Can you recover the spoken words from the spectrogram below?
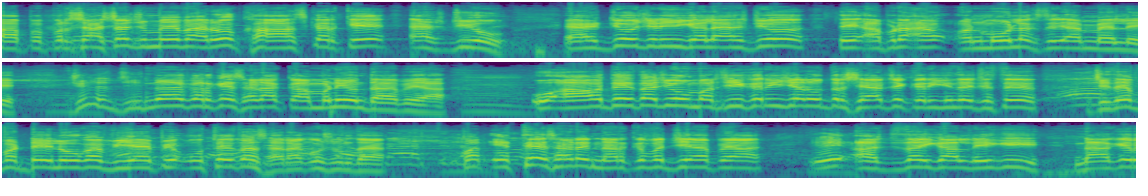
ਆਪ ਪ੍ਰਸ਼ਾਸਨ ਜ਼ਿੰਮੇਵਾਰ ਹੋ ਖਾਸ ਕਰਕੇ ਐਸਡੀਓ ਐਸਡੀਓ ਜਿਹੜੀ ਗੱਲ ਐਸਡੀਓ ਤੇ ਆਪਣਾ ਅ- ਅਨਮੋਲਕ ਸਿੰਘ ਐਮਐਲਏ ਜਿਹੜੇ ਜਿੰਨਾ ਕਰਕੇ ਸਾਡਾ ਕੰਮ ਨਹੀਂ ਹੁੰਦਾ ਪਿਆ ਉਹ ਆਪਦੇ ਤਾਂ ਜੋ ਮਰਜ਼ੀ ਕਰੀ ਜਾਣ ਉਧਰ ਸ਼ਹਿਰ 'ਚ ਕਰੀ ਜਾਂਦੇ ਜਿੱਥੇ ਜਿੱਥੇ ਵੱਡੇ ਲੋਕ ਆ ਵੀਆਈਪੀ ਉੱਥੇ ਤਾਂ ਸਾਰਾ ਕੁਝ ਹੁੰਦਾ ਹੈ। ਪਰ ਇੱਥੇ ਸਾਡੇ ਨਰਕ ਵੱਜਿਆ ਪਿਆ। ਇਹ ਅੱਜ ਦਾ ਹੀ ਗੱਲ ਨਹੀਂਗੀ ਨਾ ਕਿ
